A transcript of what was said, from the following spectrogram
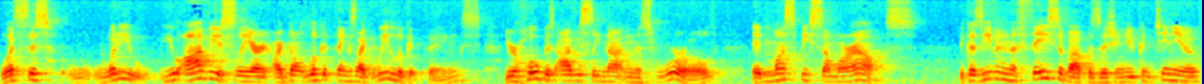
What's this? What do you? You obviously are, are don't look at things like we look at things. Your hope is obviously not in this world." It must be somewhere else. Because even in the face of opposition, you continue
